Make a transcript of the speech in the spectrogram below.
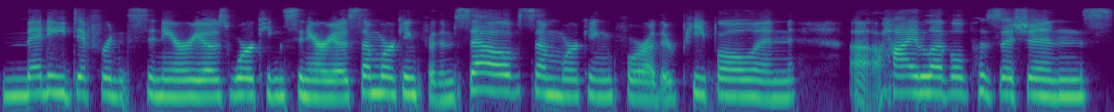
many different scenarios, working scenarios, some working for themselves, some working for other people in uh, high level positions.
